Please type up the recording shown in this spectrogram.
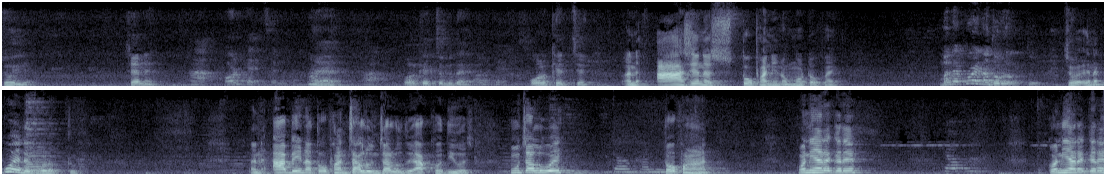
જોઈએ છે ને? હે હા? ઓળખે જ છે બધા? ઓળખે જ. છે. અને આ છે ને તોફાનીનો મોટો ભાઈ. મને કોઈ નથી ઓળખતું. જો એને કોઈ નથી ઓળખતું. અને આ બેના તોફાન ચાલુ ને ચાલુ થયું હોય. આખો દિવસ. શું ચાલુ હોય? તોફાન. કોની હારે કરે? કોની હારે કરે?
